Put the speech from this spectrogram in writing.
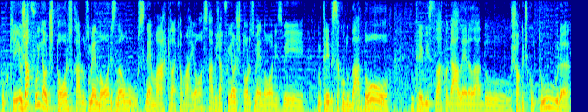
Porque eu já fui em auditórios, claro, os menores, não o Cinemark lá que é o maior, sabe? Já fui em auditórios menores ver entrevista com o dublador, entrevista lá com a galera lá do Choque de Cultura,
